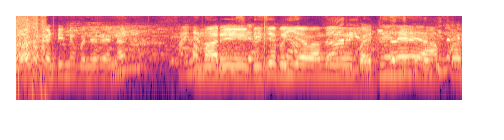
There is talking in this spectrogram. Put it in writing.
ब्लॉग कंटिन्यू बने रहना हमारे डीजे भैया वाले बैठे हैं यहाँ पर।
